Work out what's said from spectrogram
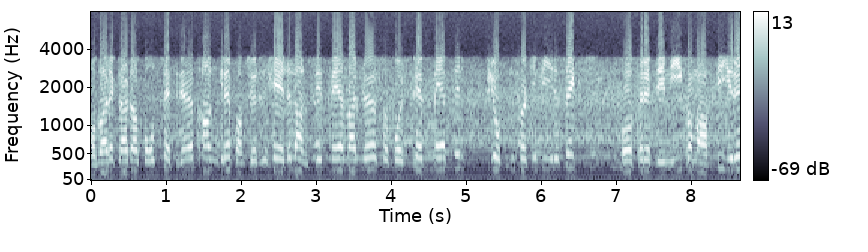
Og da er det klart at Bolt setter inn et angrep. Han kjører hele langsiden med en arm løs og får fem meter. 14.44,6. Og 39,4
